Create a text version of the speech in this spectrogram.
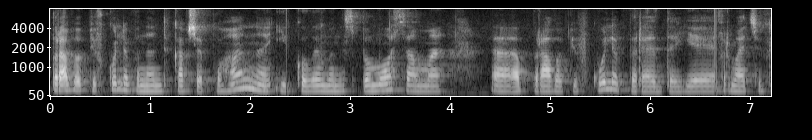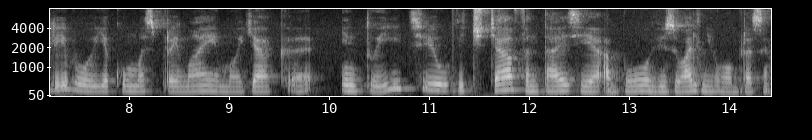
Права півкуля вона така вже погана, і коли ми не спимо, саме е, права півкуля передає інформацію вліву, яку ми сприймаємо як е, інтуїцію, відчуття, фантазії або візуальні образи.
